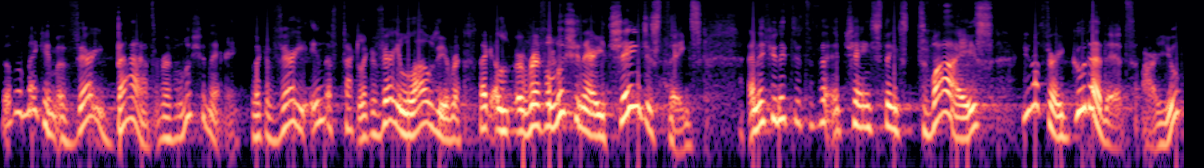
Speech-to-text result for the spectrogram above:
that would make him a very bad revolutionary, like a very ineffective, like a very lousy, like a, a revolutionary changes things. And if you need to th- change things twice, you're not very good at it, are you?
